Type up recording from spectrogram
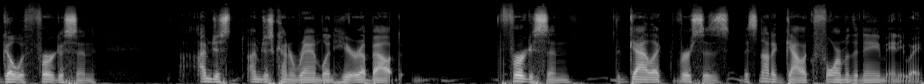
go with Ferguson. I'm just I'm just kind of rambling here about Ferguson, the Gallic versus it's not a Gallic form of the name anyway.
